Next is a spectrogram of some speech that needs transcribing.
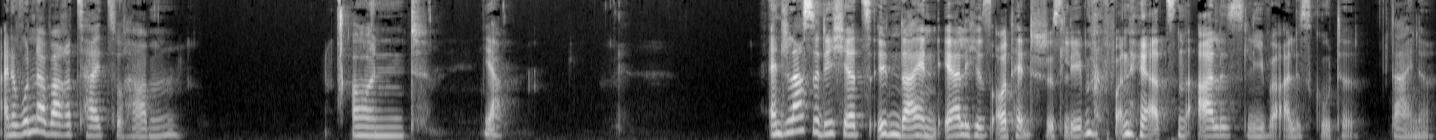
eine wunderbare Zeit zu haben. Und ja, entlasse dich jetzt in dein ehrliches, authentisches Leben von Herzen. Alles Liebe, alles Gute. Deine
